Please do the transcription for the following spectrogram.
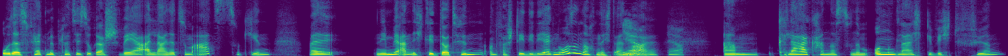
Oder es fällt mir plötzlich sogar schwer, alleine zum Arzt zu gehen, weil nehmen wir an, ich gehe dorthin und verstehe die Diagnose noch nicht einmal. Ja, ja. Ähm, klar kann das zu einem Ungleichgewicht führen.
